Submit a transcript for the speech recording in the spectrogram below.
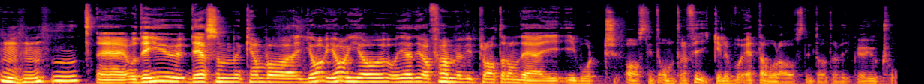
Mm-hmm. Mm. Eh, och det är ju det som kan vara... Jag, jag, jag, jag, jag för mig vi pratade om det i, i vårt avsnitt om trafik, eller ett av våra avsnitt av trafik, vi har gjort två.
